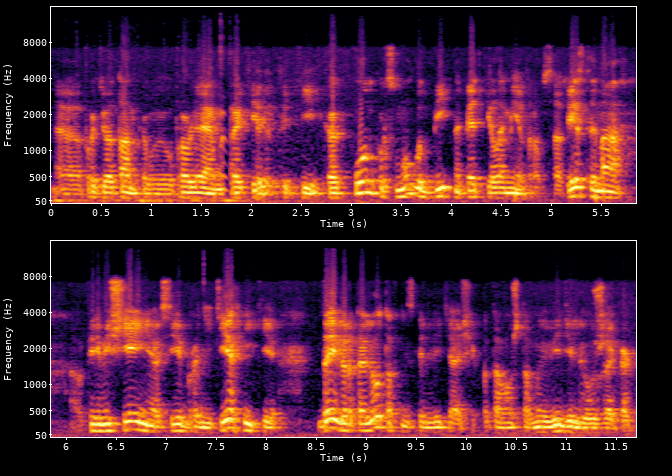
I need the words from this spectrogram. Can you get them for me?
э, противотанковые управляемые ракеты, такие как «Конкурс», могут бить на 5 километров. Соответственно, перемещение всей бронетехники – да и вертолетов низколетящих, потому что мы видели уже, как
